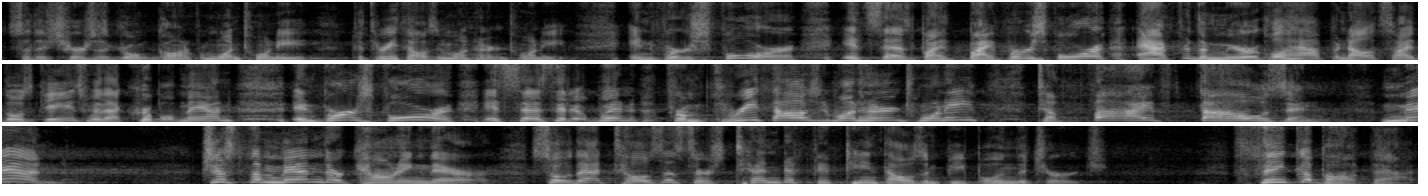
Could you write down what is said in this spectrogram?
So the church has gone from 120 to 3,120. In verse 4, it says, by, by verse 4, after the miracle happened outside those gates with that crippled man, in verse 4, it says that it went from 3,120 to 5,000 men. Just the men they're counting there. So that tells us there's 10 to 15,000 people in the church. Think about that.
